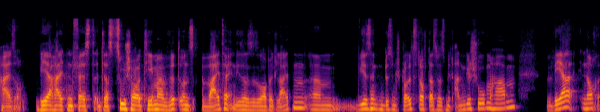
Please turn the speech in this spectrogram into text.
Also, wir halten fest, das Zuschauerthema wird uns weiter in dieser Saison begleiten. Ähm, wir sind ein bisschen stolz darauf, dass wir es mit angeschoben haben. Wer noch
